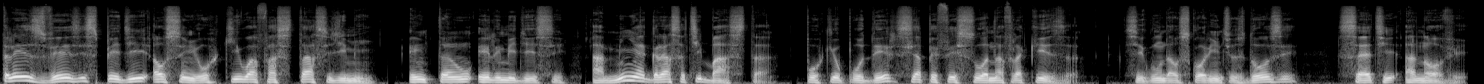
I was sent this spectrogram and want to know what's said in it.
três vezes pedi ao Senhor que o afastasse de mim. Então ele me disse: A minha graça te basta, porque o poder se aperfeiçoa na fraqueza. Segundo aos Coríntios 12, 7 a 9.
